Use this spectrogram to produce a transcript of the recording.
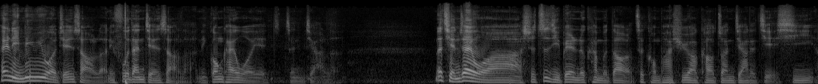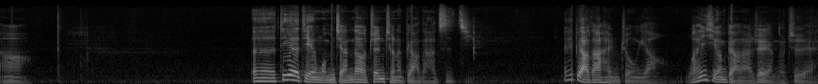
哎，你秘密我减少了，你负担减少了，你公开我也增加了。那潜在我啊，是自己别人都看不到，这恐怕需要靠专家的解析啊。呃，第二点，我们讲到真诚的表达自己。哎，表达很重要，我很喜欢表达这两个字。哎，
